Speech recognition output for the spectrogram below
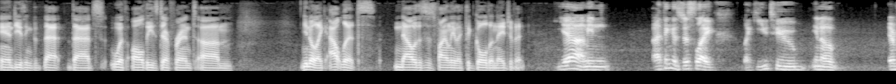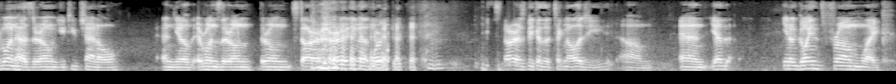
And do you think that that that's with all these different, um, you know, like outlets, now this is finally like the golden age of it? Yeah, I mean, I think it's just like like YouTube. You know, everyone has their own YouTube channel, and you know, everyone's their own their own star. or, you know, more stars because of technology. Um, and yeah, you know, going from like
